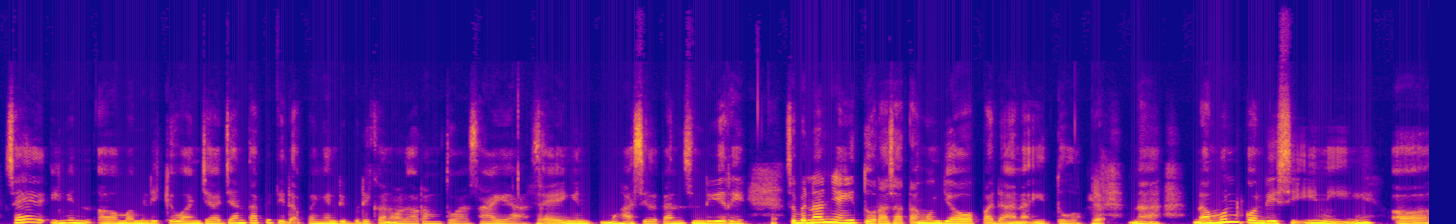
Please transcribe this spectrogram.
Saya ingin uh, memiliki uang jajan tapi tidak pengen diberikan oleh orang tua saya. Ya. Saya ingin menghasilkan sendiri. Ya. Sebenarnya itu rasa tanggung jawab pada anak itu. Ya. Nah, namun kondisi ini uh,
